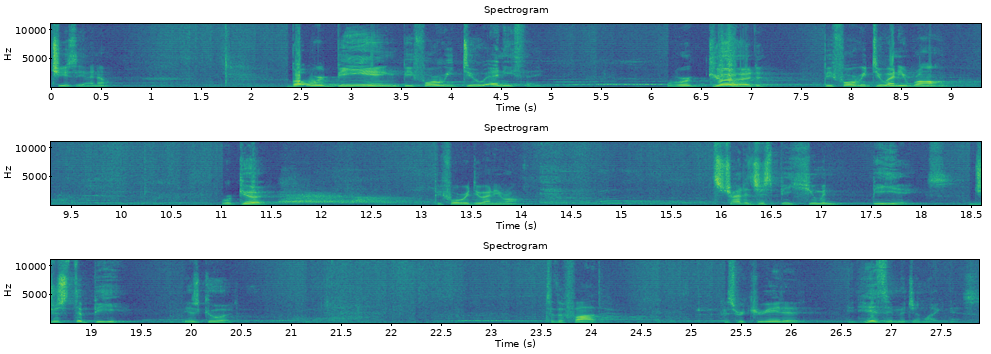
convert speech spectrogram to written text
Cheesy, I know. But we're being before we do anything. We're good before we do any wrong. We're good before we do any wrong. Let's try to just be human beings. Just to be is good. To the Father, because we're created in His image and likeness.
